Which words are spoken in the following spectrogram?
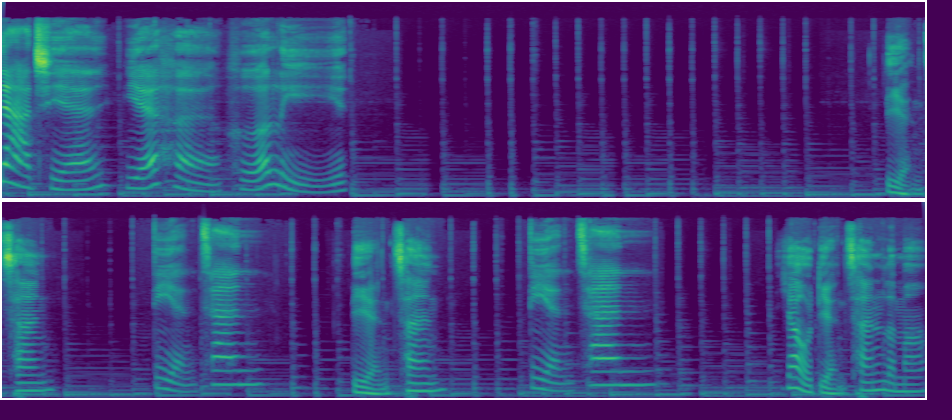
价钱也很合理。点餐，点餐，点餐。点餐。要点餐了吗？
